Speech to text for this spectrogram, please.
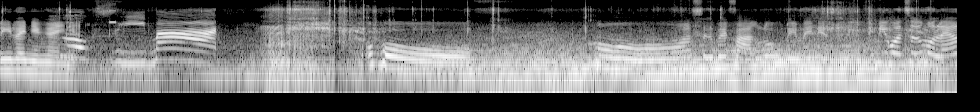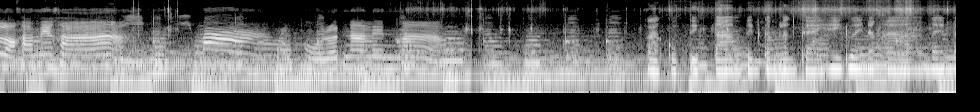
นี่เล่นยังไงหเนี่ยกสี่บาท โอ้โห โอ้โห ซื้อไปฝากลูกดีไหมเนี่ย มีคนซื้อหมดแล้วเหรอคะแม่คะมีผีบ้าโอ้โห รถน่าเล่นมาก ฝากกดติดตามเป็นกำลังใจให้ด้วยนะคะ บ๊ายบายอัสสัง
